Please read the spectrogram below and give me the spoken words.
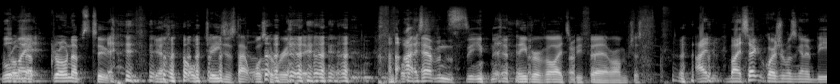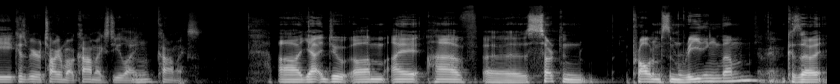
grown, my, up, grown ups too Yeah. Oh Jesus, that was horrific. I haven't seen it Neither have I, to be fair. I'm just I, my second question was going to be because we were talking about comics. Do you like Mm-hmm. comics? Uh, yeah, I do. Um, I have uh, certain problems in reading them because I,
